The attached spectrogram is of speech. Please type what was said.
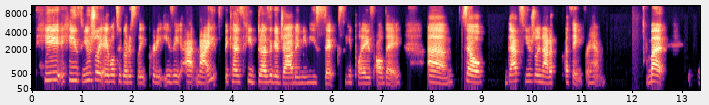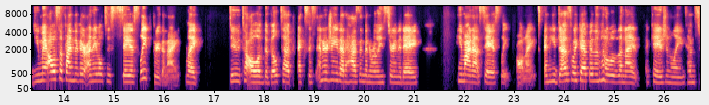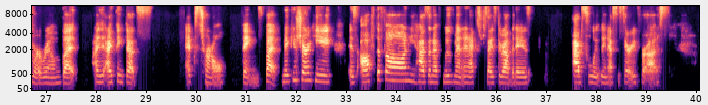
he he's usually able to go to sleep pretty easy at night because he does a good job. I mean, he's six, he plays all day. Um, so that's usually not a, a thing for him. But you may also find that they're unable to stay asleep through the night, like due to all of the built up excess energy that hasn't been released during the day. He might not stay asleep all night. And he does wake up in the middle of the night occasionally and comes to our room, but I, I think that's external things. But making sure he is off the phone, he has enough movement and exercise throughout the day is absolutely necessary for us.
